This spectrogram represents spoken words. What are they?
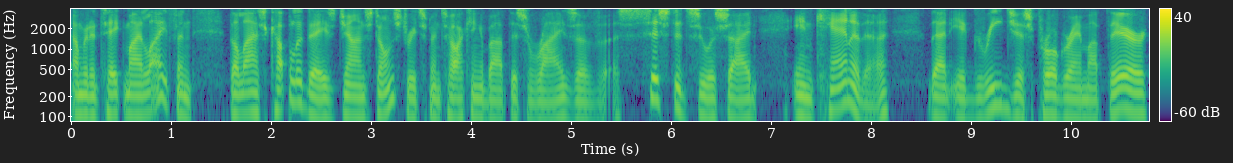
I'm going to take my life. And the last couple of days, John Stonestreet's been talking about this rise of assisted suicide in Canada, that egregious program up there,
